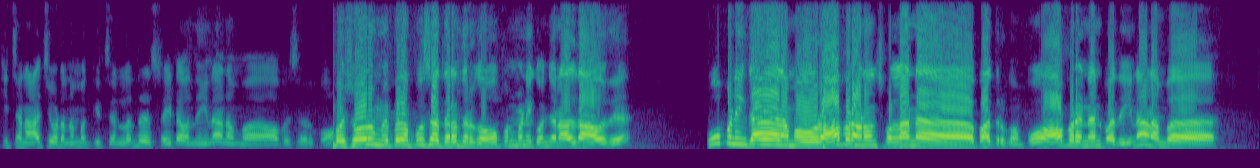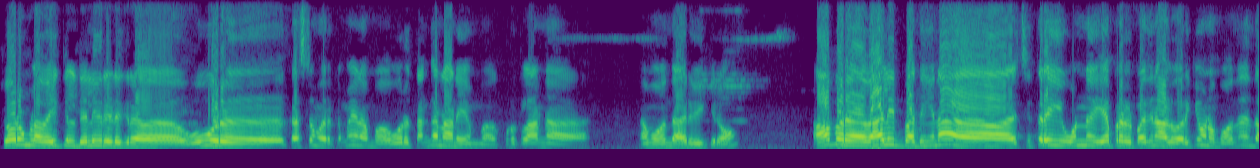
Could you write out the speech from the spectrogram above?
கிச்சன் ஆச்சியோட நம்ம கிச்சன்லேருந்து ஸ்ட்ரைட்டாக வந்தீங்கன்னா நம்ம ஆஃபீஸ் இருக்கும். நம்ம ஷோரூம் இப்போ தான் புதுசாக திறந்துருக்கோம். ஓப்பன் பண்ணி கொஞ்ச நாள் தான் ஆகுது. ஓப்பனிங்காக நம்ம ஒரு ஆஃபர் அனௌன்ஸ் பண்ணலான்னு பார்த்துருக்கோம். இப்போது ஆஃபர் என்னன்னு பார்த்தீங்கன்னா நம்ம ஷோரூமில் வெஹிக்கிள் டெலிவரி எடுக்கிற ஒவ்வொரு கஸ்டமருக்குமே நம்ம ஒரு தங்க நாணயம் கொடுக்கலான்னு நம்ம வந்து அறிவிக்கிறோம். ஆஃபர் வேலிட் பார்த்தீங்கன்னா சித்திரை ஒன்று ஏப்ரல் பதினாலு வரைக்கும் நம்ம வந்து இந்த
